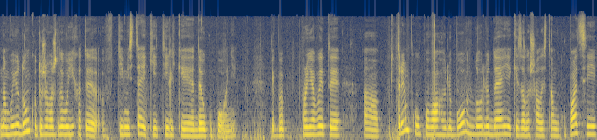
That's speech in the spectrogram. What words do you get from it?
на мою думку, дуже важливо їхати в ті місця, які тільки деокуповані. Якби проявити підтримку, повагу любов до людей, які залишались там в окупації.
